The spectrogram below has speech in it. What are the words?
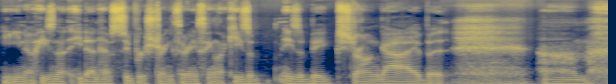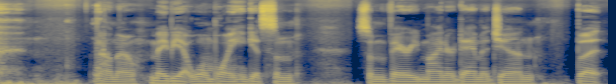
you know he's not he doesn't have super strength or anything. Like he's a he's a big strong guy but um i don't know. Maybe at one point he gets some some very minor damage in but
